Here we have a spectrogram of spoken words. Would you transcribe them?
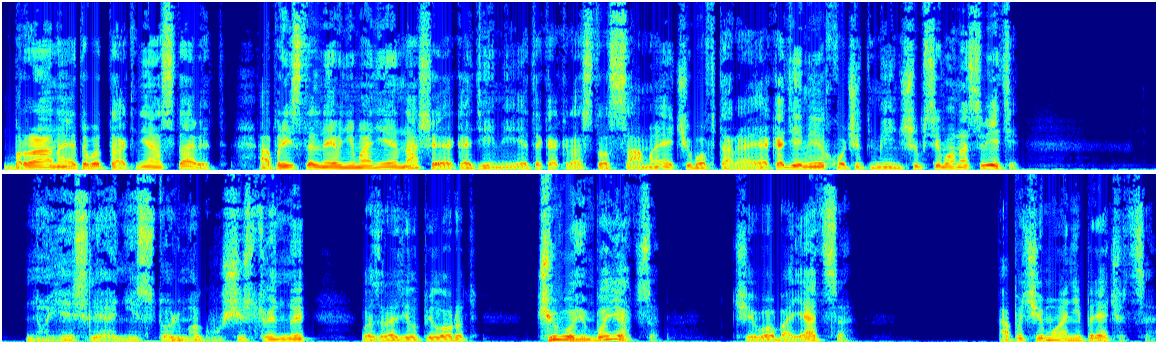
Брана этого так не оставит. А пристальное внимание нашей Академии — это как раз то самое, чего вторая Академия хочет меньше всего на свете. — Но если они столь могущественны, — возразил Пилород, — чего им бояться? — Чего бояться? А почему они прячутся?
